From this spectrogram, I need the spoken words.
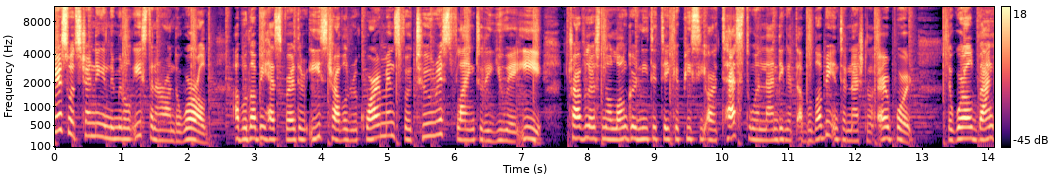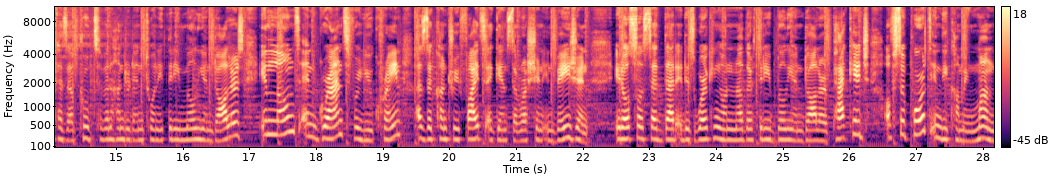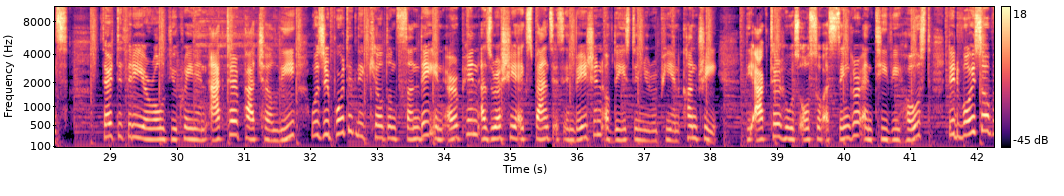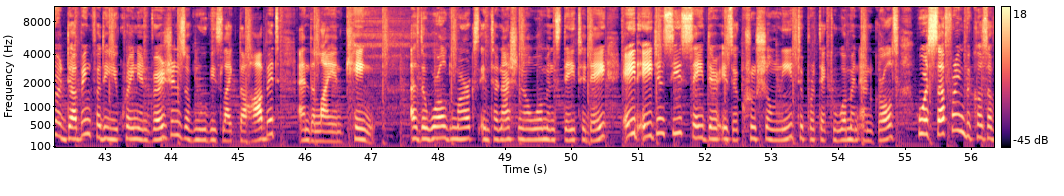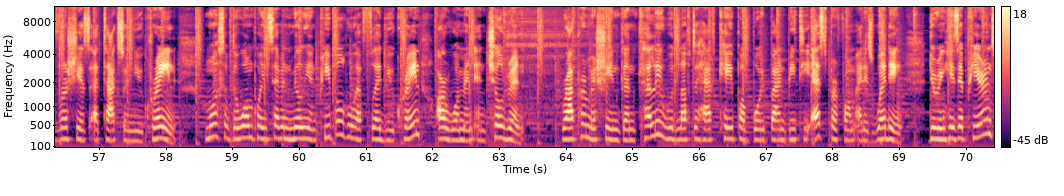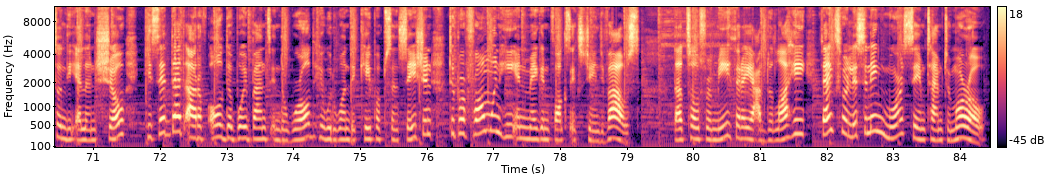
Here's what's trending in the Middle East and around the world. Abu Dhabi has further eased travel requirements for tourists flying to the UAE. Travelers no longer need to take a PCR test when landing at Abu Dhabi International Airport. The World Bank has approved $723 million in loans and grants for Ukraine as the country fights against the Russian invasion. It also said that it is working on another $3 billion package of support in the coming months. 33 year old Ukrainian actor Pasha Lee was reportedly killed on Sunday in Irpin as Russia expands its invasion of the Eastern European country. The actor, who was also a singer and TV host, did voiceover dubbing for the Ukrainian versions of movies like The Hobbit and The Lion King. As the world marks International Women's Day today, aid agencies say there is a crucial need to protect women and girls who are suffering because of Russia's attacks on Ukraine. Most of the 1.7 million people who have fled Ukraine are women and children. Rapper Machine Gun Kelly would love to have K pop boy band BTS perform at his wedding. During his appearance on The Ellen Show, he said that out of all the boy bands in the world, he would want the K pop sensation to perform when he and Megan Fox exchange vows. That's all from me, Thuraya Abdullahi. Thanks for listening. More same time tomorrow.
